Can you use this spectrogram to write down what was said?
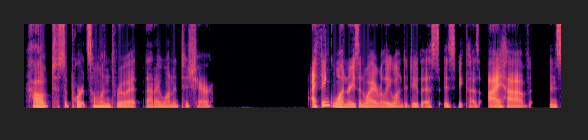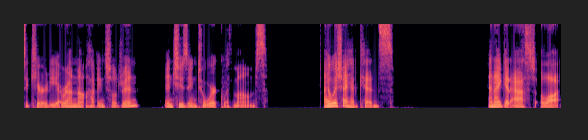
how to support someone through it that I wanted to share. I think one reason why I really wanted to do this is because I have insecurity around not having children and choosing to work with moms. I wish I had kids. And I get asked a lot,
